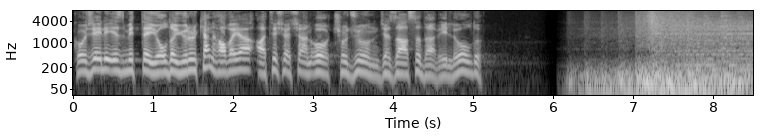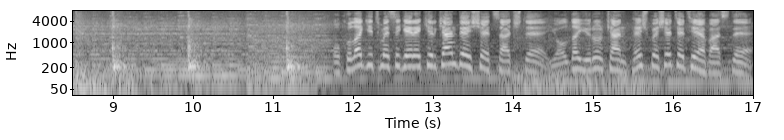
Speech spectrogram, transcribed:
Kocaeli İzmit'te yolda yürürken havaya ateş açan o çocuğun cezası da belli oldu. Okula gitmesi gerekirken dehşet saçtı. Yolda yürürken peş peşe tetiğe bastı.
